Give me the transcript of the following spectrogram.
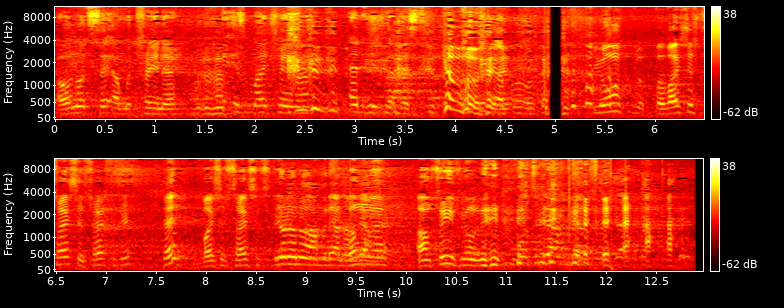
I will not say I'm a trainer. He is my trainer, and he's the best. Come on. Bro. you want biceps, triceps, right? Today? Eh? Biceps, triceps? Today? No, no, no. I'm done. I'm, done. I'm free if you want. Me.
